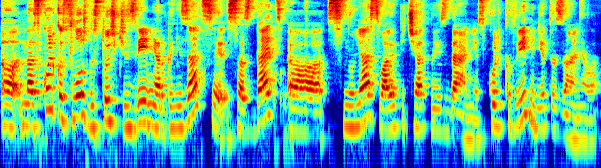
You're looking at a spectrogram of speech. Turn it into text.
А, насколько сложно с точки зрения организации создать а, с нуля свое печатное издание? Сколько времени это заняло?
